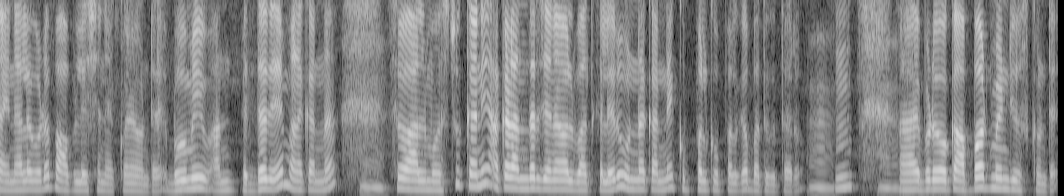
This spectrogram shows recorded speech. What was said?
చైనాలో కూడా పాపులేషన్ ఎక్కువనే ఉంటుంది. భూమి అన్ పెద్దదే మనకన్నా. సో ఆల్మోస్ట్ కానీ అక్కడ అందరు జనాలు బతకలేరు. ఉన్న కన్నే కుప్పలు కుప్పలుగా బతుకుతారు. ఇప్పుడు ఒక అపార్ట్మెంట్ చూసుకుంటే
